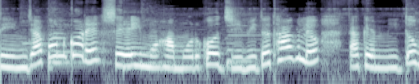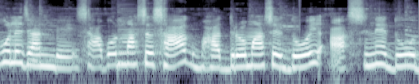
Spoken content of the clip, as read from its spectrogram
দিন যাপন করে, সেই মহামূর্খ জীবিত থাকলেও তাকে মৃত বলে জানবে। শ্রাবণ মাসে শাক, ভাদ্র মাসে দই, আশ্বিনে দুধ,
